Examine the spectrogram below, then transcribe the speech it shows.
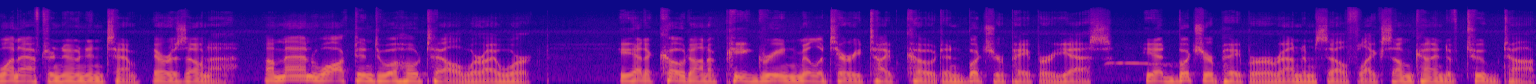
One afternoon in Tempe, Arizona, a man walked into a hotel where I worked. He had a coat on a pea green military type coat and butcher paper, yes. He had butcher paper around himself like some kind of tube top,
